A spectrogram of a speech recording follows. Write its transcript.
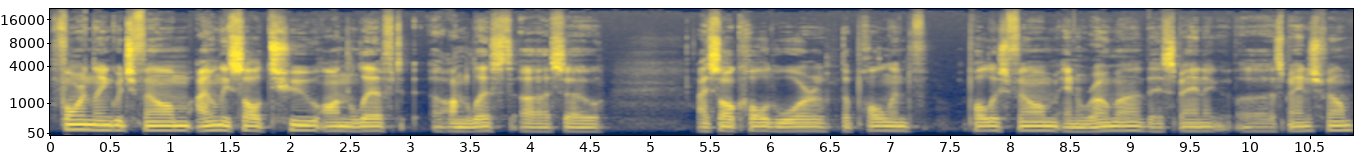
Foreign language film, I only saw two on the list. Uh, on the list, uh, so I saw Cold War, the Poland Polish film, and Roma, the Hispanic uh, Spanish film.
